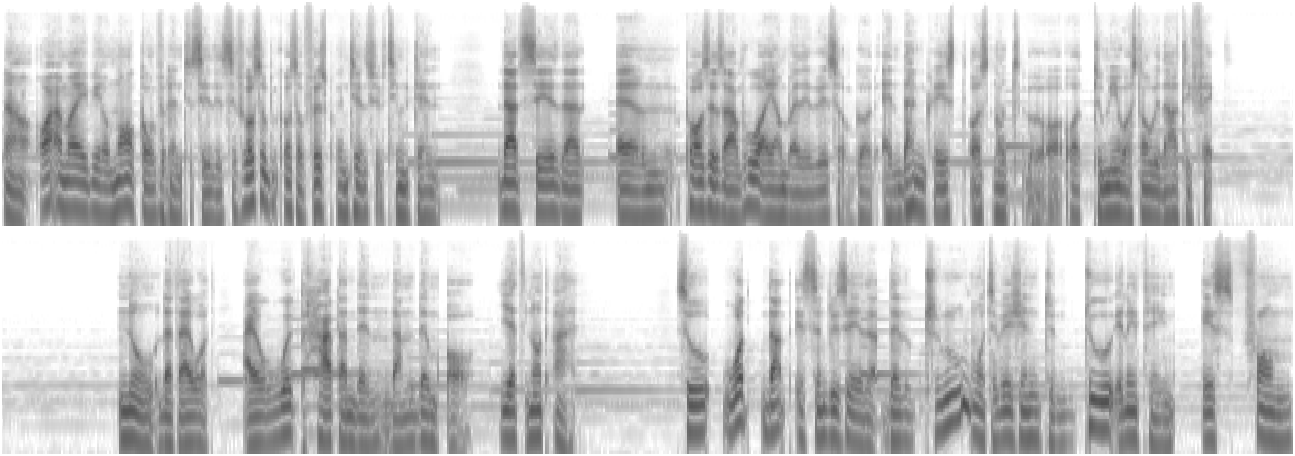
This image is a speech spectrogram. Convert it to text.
Now, why am I even more confident to say this? It's also because of 1 Corinthians 15.10 that says that um, Paul says, I'm who I am by the grace of God. And that grace was not, or, or to me, was not without effect. No, that I what? I worked harder than, than them all, yet not I so, what that is simply saying that the true motivation to do anything is from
